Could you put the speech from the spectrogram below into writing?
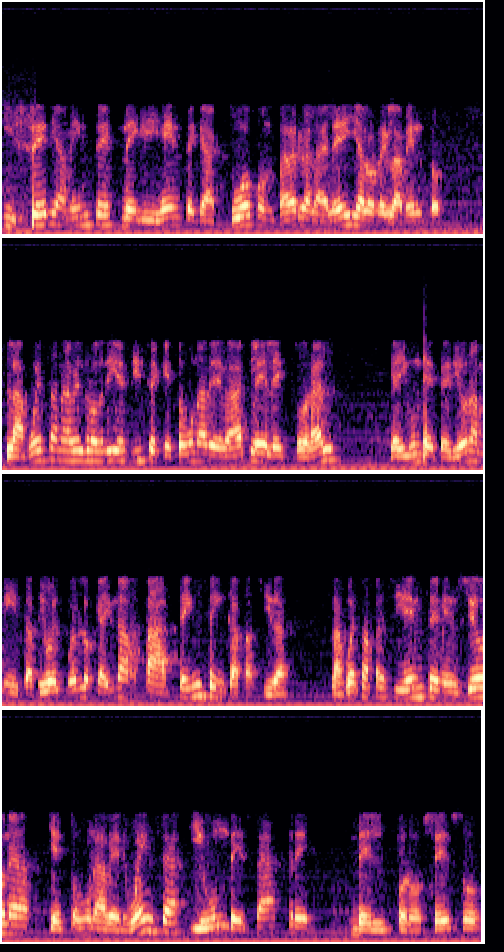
y seriamente negligente que actuó contrario a la ley y a los reglamentos. La jueza Anabel Rodríguez dice que esto es una debacle electoral, que hay un deterioro administrativo del pueblo, que hay una patente incapacidad. La jueza presidente menciona que esto es una vergüenza y un desastre del proceso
